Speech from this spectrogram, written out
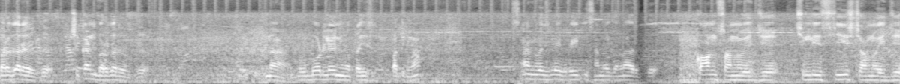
பர்கர் இருக்குது சிக்கன் பர்கர் இருக்குது என்ன போர்ட்லேயே நீங்கள் ப்ரைஸ் பார்த்துக்கலாம் சாண்ட்விச்சில் வெரைட்டி சாண்ட்விச் எல்லாம் இருக்குது corn sandwich chilli cheese sandwich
